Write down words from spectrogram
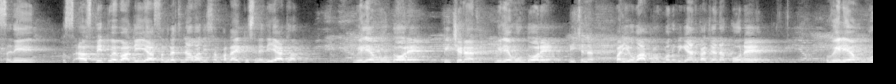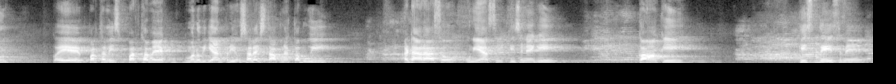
अस्तित्ववादी या संरचनावादी संप्रदाय किसने दिया था? विलियम मुंट और टीचनर। ने विलियम मुंट और टीचनर। प्रयोगात्मक मनोविज्ञान का जनक कौन है? विलियम मुंट प्रथम इस प्रथम मनोविज्ञान प्रयोगशाला स्थापना कब हुई? अठारह किसने की? कहाँ की? किस देश में?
